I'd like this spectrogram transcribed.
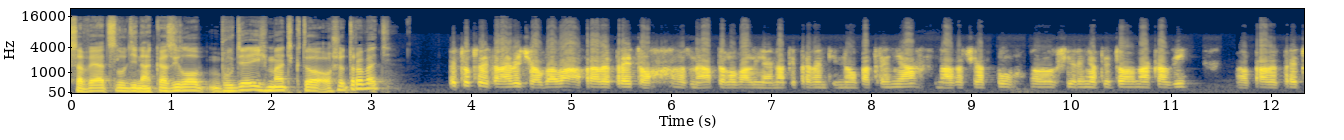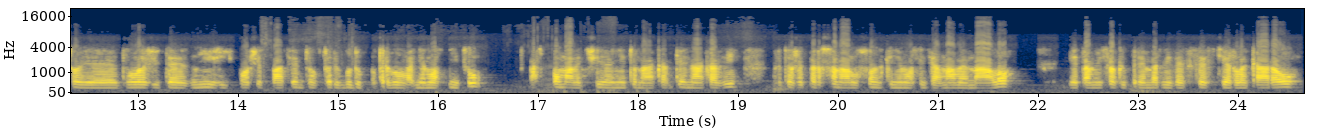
sa viac ľudí nakazilo, bude ich mať kto ošetrovať? Toto je tá najväčšia obava a práve preto sme apelovali aj na tie preventívne opatrenia na začiatku e, šírenia tejto nákazy. Práve preto je dôležité znížiť počet pacientov, ktorí budú potrebovať nemocnicu a spomaliť šírenie tej nákazy, pretože personálu v slovenských nemocniciach máme málo. Je tam vysoký priemerný vek sestier lekárov,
